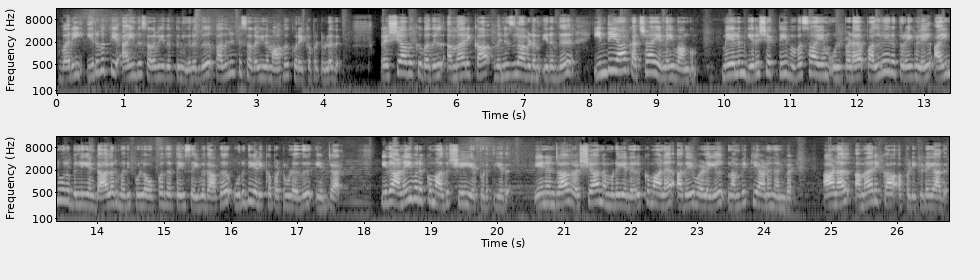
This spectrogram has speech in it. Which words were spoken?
வரி இருபத்தி ஐந்து சதவீதத்தில் இருந்து பதினெட்டு சதவீதமாக குறைக்கப்பட்டுள்ளது. ரஷ்யாவுக்கு பதில் அமெரிக்கா வெனிசுலாவிடம் இருந்து இந்தியா கச்சா எண்ணெய் வாங்கும். மேலும் எரிசக்தி விவசாயம் உள்பட பல்வேறு துறைகளில் ஐநூறு பில்லியன் டாலர் மதிப்புள்ள ஒப்பந்தத்தை செய்வதாக உறுதியளிக்கப்பட்டுள்ளது என்றார். இது அனைவருக்கும் அதிர்ச்சியை ஏற்படுத்தியது. ஏனென்றால் ரஷ்யா நம்முடைய நெருக்கமான அதே வேளையில் நம்பிக்கையான நண்பன். ஆனால் அமெரிக்கா அப்படி கிடையாது.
